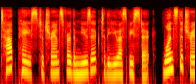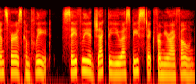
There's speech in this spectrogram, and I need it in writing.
Tap Paste to transfer the music to the USB stick. Once the transfer is complete, safely eject the USB stick from your iPhone.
